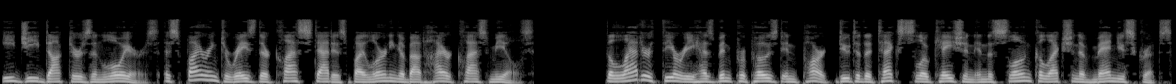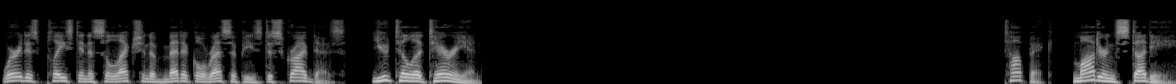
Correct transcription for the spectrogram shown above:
e.g. doctors and lawyers aspiring to raise their class status by learning about higher class meals. The latter theory has been proposed in part due to the text's location in the Sloane collection of manuscripts, where it is placed in a selection of medical recipes described as Utilitarian. Modern study.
